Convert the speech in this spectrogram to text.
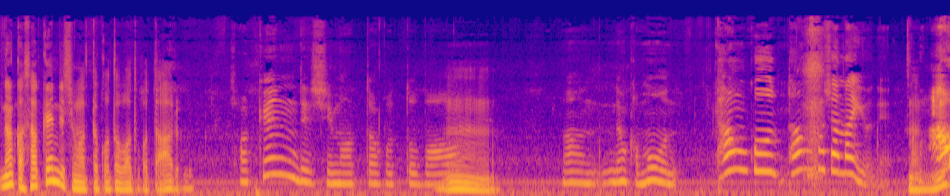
なんか叫んでしまった言葉とかってある？叫んでしまった言う葉、んなんなんかもう単語単語じゃないよね。何？あわ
